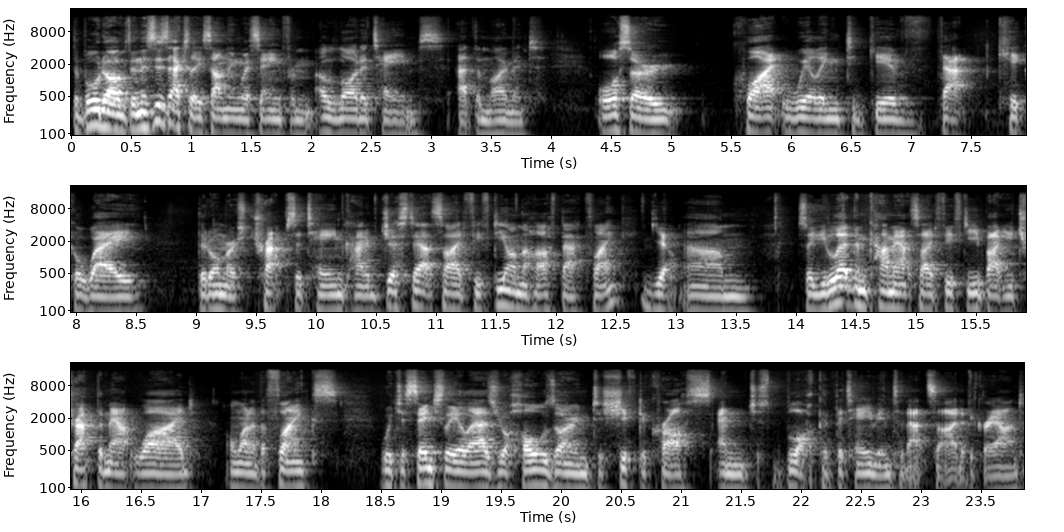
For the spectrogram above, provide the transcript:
The Bulldogs, and this is actually something we're seeing from a lot of teams at the moment, also quite willing to give that kick away that almost traps a team kind of just outside 50 on the halfback flank. Yeah. Um, so you let them come outside 50, but you trap them out wide on one of the flanks, which essentially allows your whole zone to shift across and just block the team into that side of the ground.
